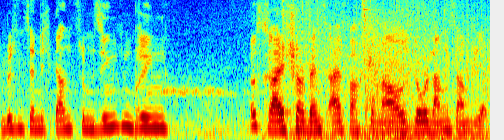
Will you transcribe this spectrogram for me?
Müssen es ja nicht ganz zum Sinken bringen. Es reicht schon, wenn es einfach genau so langsam wird.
